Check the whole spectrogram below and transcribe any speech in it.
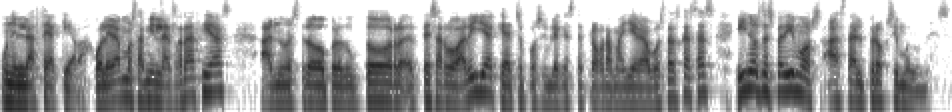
un enlace aquí abajo. Le damos también las gracias a nuestro productor César Bobadilla, que ha hecho posible que este programa llegue a vuestras casas y nos despedimos hasta el próximo lunes.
